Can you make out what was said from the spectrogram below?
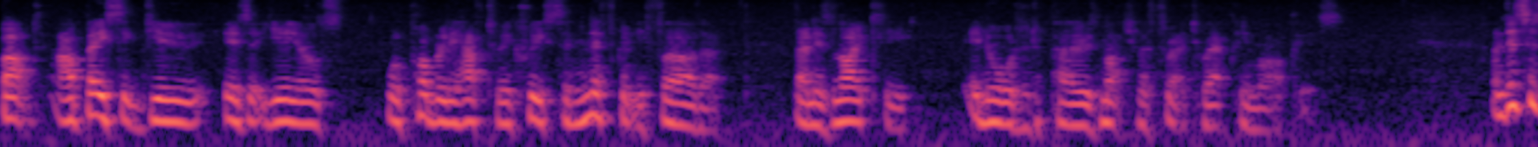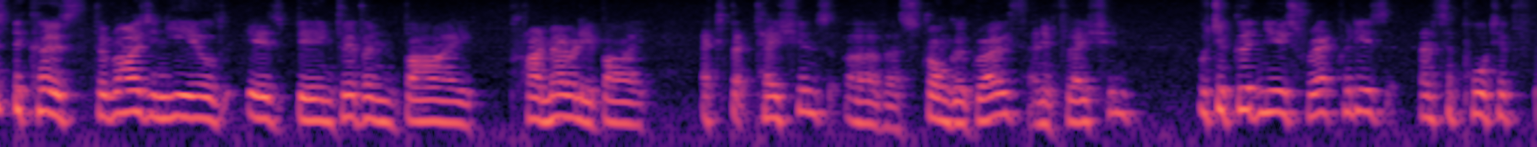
but our basic view is that yields will probably have to increase significantly further than is likely in order to pose much of a threat to equity markets. And this is because the rise in yield is being driven by primarily by expectations of stronger growth and inflation, which are good news for equities and supportive,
